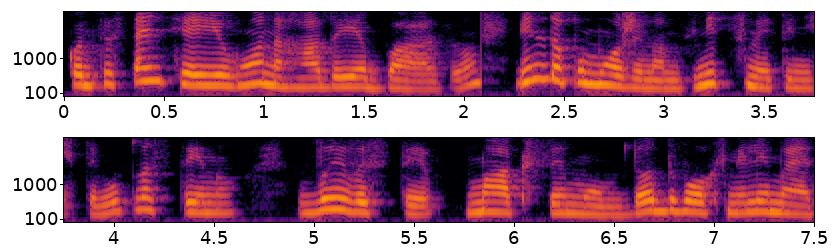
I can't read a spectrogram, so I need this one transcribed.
Консистенція його нагадує базу. Він допоможе нам зміцнити нігтеву пластину, вивести максимум до 2 мм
